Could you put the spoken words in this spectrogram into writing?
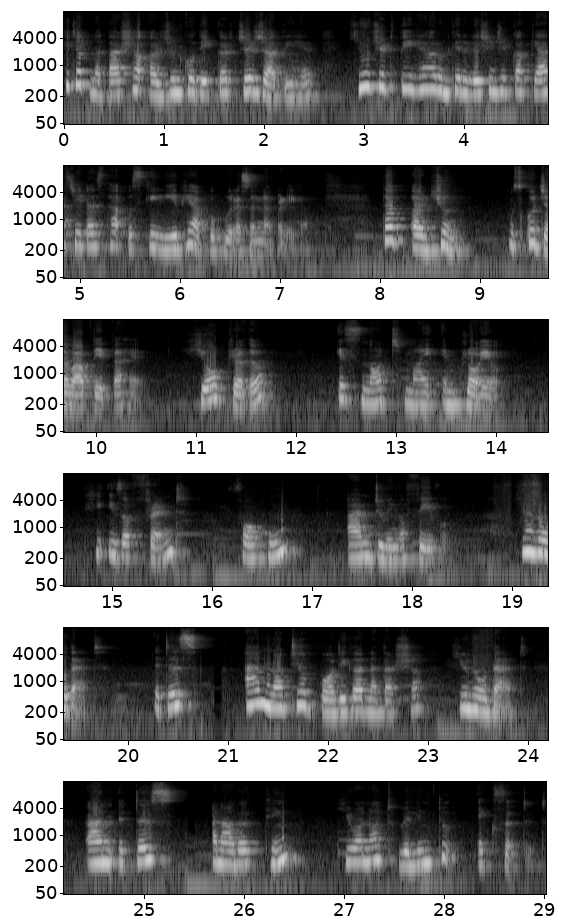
कि जब नताशा अर्जुन को देखकर चिढ़ जाती है, क्यों चिढ़ती है और उनके रिलेशनशिप का क्या स्टेटस था, उसके लिए भी आपको पूरा सुनना पड़ेगा। तब अर्जुन उसको जवाब देता है your brother is not my employer he is a friend for whom I am doing a favor. You know that. It is, I am not your bodyguard, Natasha. You know that. And it is another thing, you are not willing to accept it.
